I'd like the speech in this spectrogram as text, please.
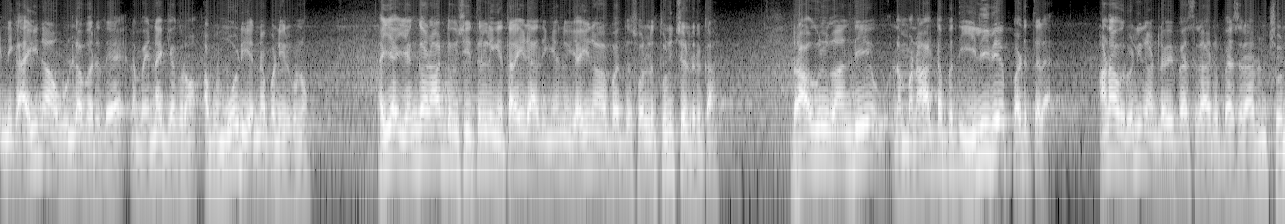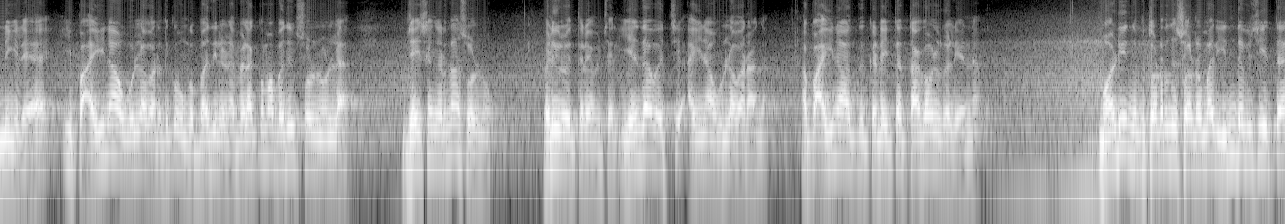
இன்றைக்கி ஐநா உள்ளே வருது. நம்ம என்ன கேட்குறோம் அப்போ மோடி என்ன பண்ணியிருக்கணும்? ஐயா எங்கள் நாட்டு விஷயத்தில் நீங்கள் தலையிடாதீங்கன்னு ஐநாவை பார்த்து சொல்ல துணிச்சல் இருக்கா? ராகுல் காந்தி நம்ம நாட்டை பற்றி இழிவே படுத்தலை. ஆனால் அவர் வெளிநாட்டில் போய் பேசுகிறாரு பேசுகிறாருன்னு சொன்னீங்களே இப்போ ஐநா உள்ளே வர்றதுக்கு உங்கள் பதில் என்ன? விளக்கமாக பதில் சொல்லணும்ல? ஜெய்சங்கர் தான் சொல்லணும். வெளியுறவுத்துறை அமைச்சர். எதை வச்சு ஐநா உள்ளே வராங்க? அப்போ ஐநாவுக்கு கிடைத்த தகவல்கள் என்ன? மறுபடியும் இந்த தொடர்ந்து சொல்கிற மாதிரி இந்த விஷயத்தை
